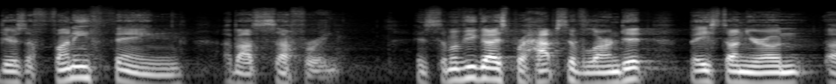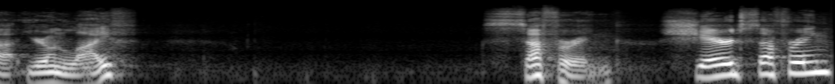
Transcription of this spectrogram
There's a funny thing about suffering. And some of you guys perhaps have learned it based on your own, uh, your own life. Suffering, shared suffering,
